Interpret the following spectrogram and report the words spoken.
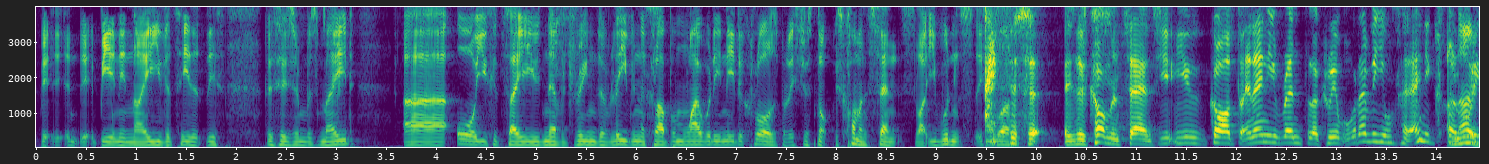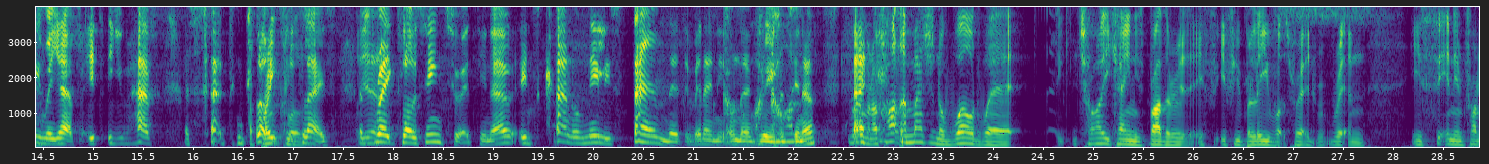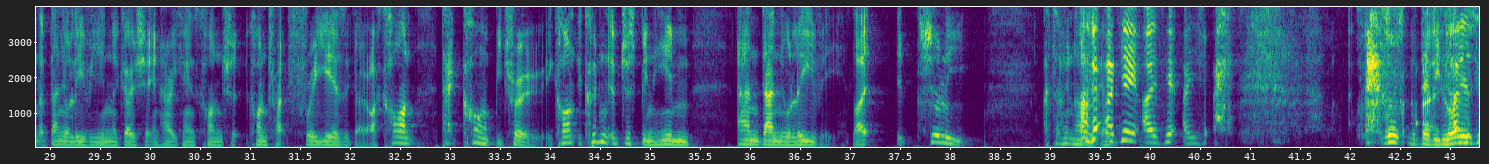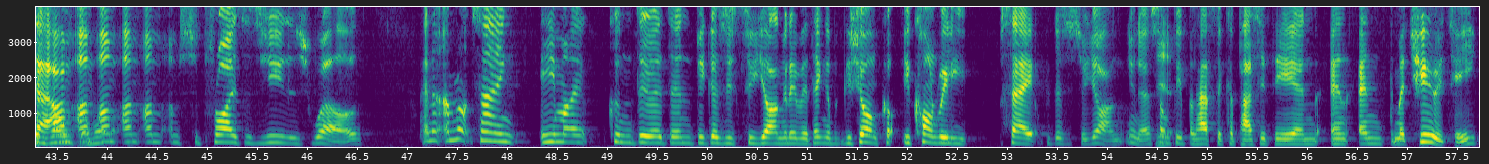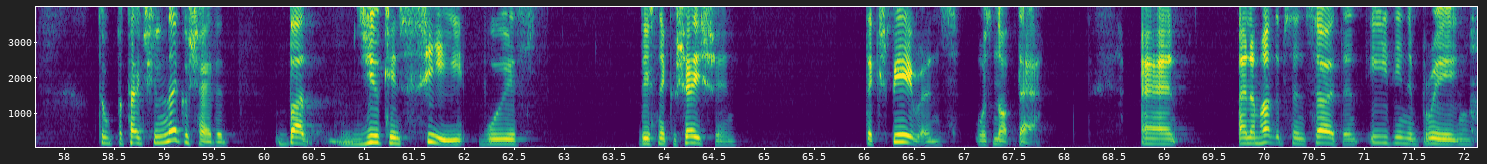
being in naivety that this decision was made. Uh, or you could say you never dreamed of leaving the club, and why would he need a clause? But it's just not. It's common sense. Like you wouldn't. It's It's worth, just a, it's a common sense. You you got in any rental agreement, whatever you want, any kind of agreement you have, it, you have a certain clause break in clause. place, a Yeah. break clause into it. You know, it's kind of nearly standard with any on the agreements. You know, Ramon, I can't imagine a world where Charlie Kane, his brother, if if you believe what's writ- written, is sitting in front of Daniel Levy and negotiating Harry Kane's contr contract three years ago. I can't. That can't be true. It can't. It couldn't have just been him and Daniel Levy. Like it surely. I don't know. I, I think I think I. Would there be lawyers say, I'm, involved? I'm, I'm, I'm, I'm, I'm surprised as you as well. And I'm not saying he might couldn't do it and because he's too young and everything, because you can't, you can't really say because he's too young. You know, some Yeah. people have the capacity and, and, and the maturity to potentially negotiate it. But you can see with this negotiation, the experience was not there. And and I'm 100% certain he didn't bring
